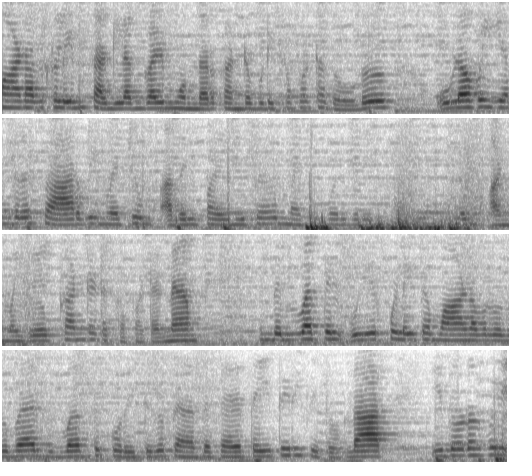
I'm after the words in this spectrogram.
மாணவர்களின் சடலங்கள் முன்னர் கண்டுபிடிக்கப்பட்டதோடு உளவு இயந்திர சார்பி மற்றும் அதில் பயணித்த மற்றும் ஒருவரின் சடலங்களும் அண்மையில் கண்டெடுக்கப்பட்டன. இந்த விபத்தில் உயிர் பிழைத்த மாணவர் ஒருவர் விபத்து குறித்து தனது கருத்தை தெரிவித்துள்ளார். இது தொடர்பில்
